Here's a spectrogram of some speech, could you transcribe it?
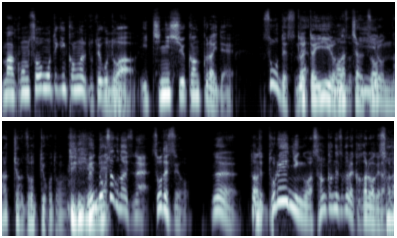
まあこの総合的に考えるとということは12週間くらいでそうですね。だいたいいい色になっちゃうぞ。いい色になっちゃうぞっていうことなんです。面倒くさくないですね。そうですよ。ねだってトレーニングは3か月ぐらいかかるわけだから。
